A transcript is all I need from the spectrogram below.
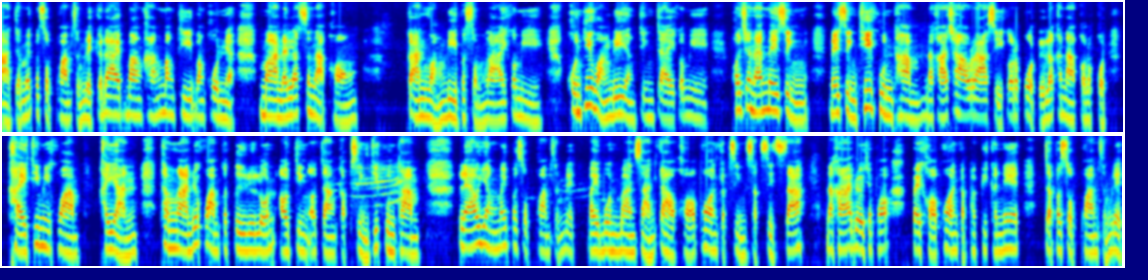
อาจจะไม่ประสบความสำเร็จก็ได้บางครั้งบางทีบางคนเนี่ย มาในลักษณะของ การหวังดีประสงค์ร้ายก็มี คนที่หวังดีอย่างจริงใจก็มี เพราะฉะนั้นในสิ่งในสิ่งที่คุณทำนะคะ ชาวราศีกรกฎหรือลัคนากรกฎใครที่มีความขยันทำงานด้วยความกระตือรือร้นเอาจริงเอาจังกับสิ่งที่คุณทำแล้วยังไม่ประสบความสำเร็จไปบนบานสารกล่าวขอพรกับสิ่งศักดิ์สิทธิ์ซะนะคะ โดยเฉพาะไปขอพรกับพระพิคเนต จะประสบความสำเร็จ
